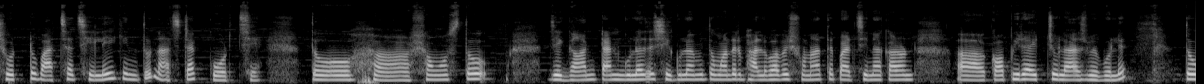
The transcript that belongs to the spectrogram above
ছোট্ট বাচ্চা ছেলেই কিন্তু নাচটা করছে। তো সমস্ত যে গান টানগুলো আছে সেগুলো আমি তোমাদের ভালোভাবে শোনাতে পারছি না, কারণ কপিরাইট চলে আসবে বলে। তো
